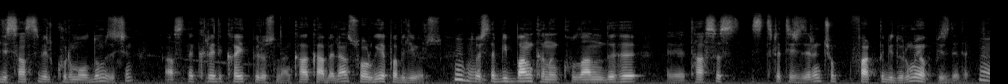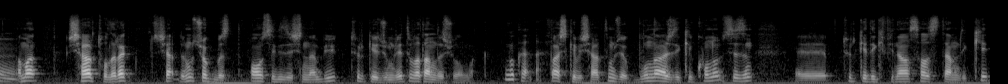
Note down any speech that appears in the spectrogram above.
lisanslı bir kurum olduğumuz için aslında kredi kayıt bürosundan, KKB'den sorgu yapabiliyoruz. Dolayısıyla bir bankanın kullandığı e, tahsis stratejilerin çok farklı bir durumu yok bizde de. Ama şart olarak şartlarımız çok basit. 18 yaşından büyük Türkiye Cumhuriyeti vatandaşı olmak. Bu kadar. Başka bir şartımız yok. Bunun haricindeki konu sizin e, Türkiye'deki finansal sistemdeki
